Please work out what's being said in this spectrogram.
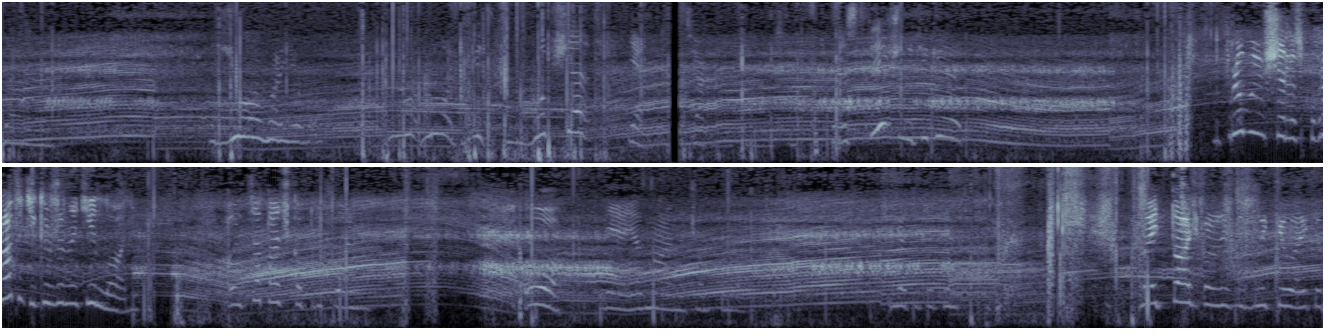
Да. Ну. Ё-моё. Ну, ну, вообще, ні, стрічно, тільки Попробуємо ще раз пограти, тільки вже на тій ладі. А тачка прикольна. О! Ні, я знаю на чому. Я тут один. Навіть тачка вже підлетіла, як я.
